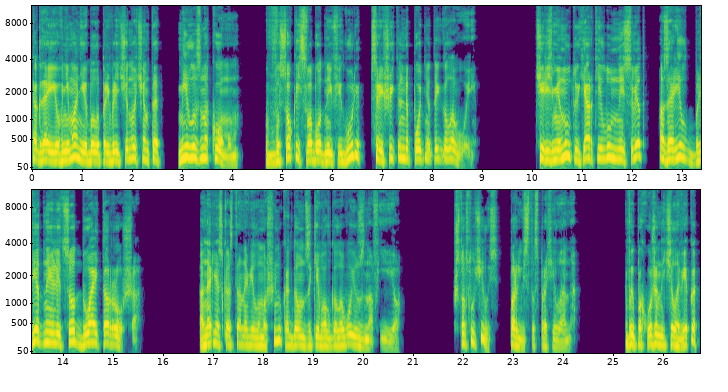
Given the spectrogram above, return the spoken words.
когда ее внимание было привлечено чем-то мило знакомым, в высокой свободной фигуре с решительно поднятой головой. Через минуту яркий лунный свет озарил бледное лицо Дуайта Роша. Она резко остановила машину, когда он закивал головой, узнав ее. «Что случилось?» — порывисто спросила она. «Вы похожи на человека,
